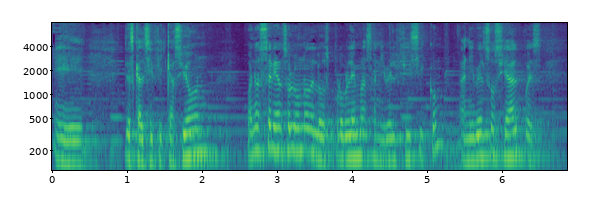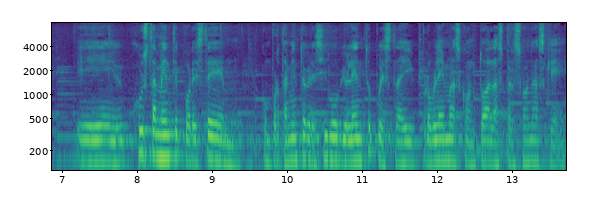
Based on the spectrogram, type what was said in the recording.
Eh, descalcificación, bueno, serían solo uno de los problemas a nivel físico. A nivel social, pues eh, justamente por este comportamiento agresivo violento, pues trae problemas con todas las personas que,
